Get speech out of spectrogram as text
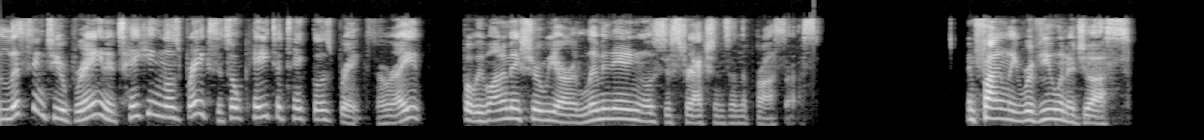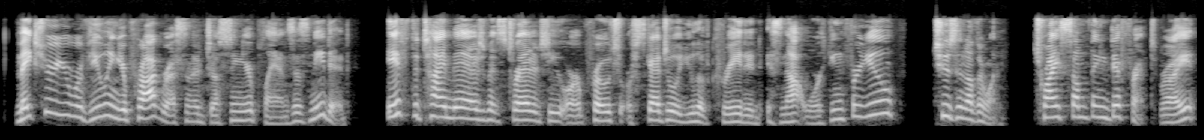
listening to your brain and taking those breaks. It's okay to take those breaks, all right? But we want to make sure we are eliminating those distractions in the process. And finally, review and adjust. Make sure you're reviewing your progress and adjusting your plans as needed. If the time management strategy or approach or schedule you have created is not working for you, choose another one. Try something different, right?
